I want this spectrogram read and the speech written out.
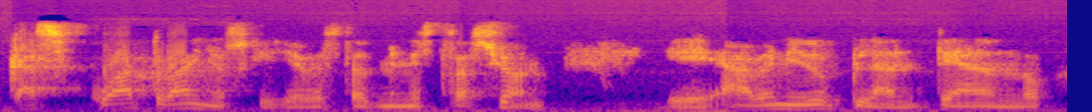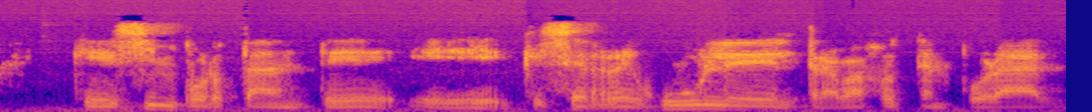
casi cuatro años que lleva esta administración, eh, ha venido planteando que es importante que se regule el trabajo temporal,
